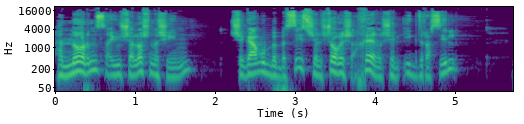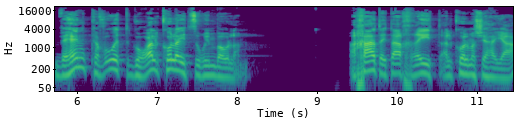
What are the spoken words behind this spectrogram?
הנורנס היו שלוש נשים שגרו בבסיס של שורש אחר של איגדרסיל, והן קבעו את גורל כל היצורים בעולם. אחת הייתה אחראית על כל מה שהיה,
